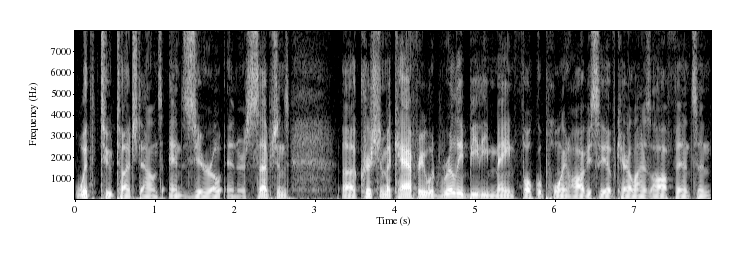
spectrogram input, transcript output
with two touchdowns and zero interceptions. Uh, Christian McCaffrey would really be the main focal point, obviously, of Carolina's offense. And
